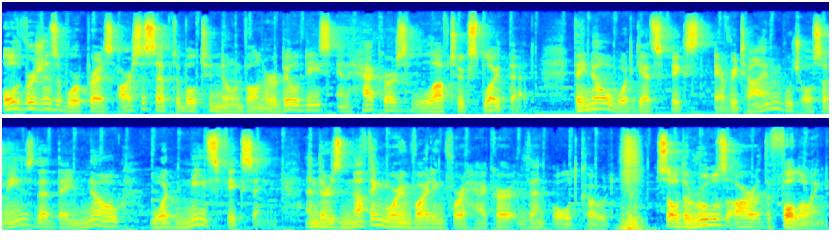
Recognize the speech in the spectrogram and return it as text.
Old versions of WordPress are susceptible to known vulnerabilities and hackers love to exploit that. They know what gets fixed every time, which also means that they know what needs fixing. And there's nothing more inviting for a hacker than old code. So the rules are the following.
